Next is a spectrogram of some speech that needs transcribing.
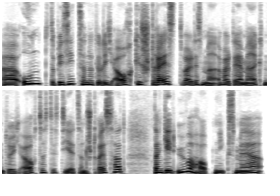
äh, und der Besitzer natürlich auch gestresst, weil, das, weil der merkt natürlich auch, dass das Tier jetzt einen Stress hat. Dann geht überhaupt nichts mehr.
